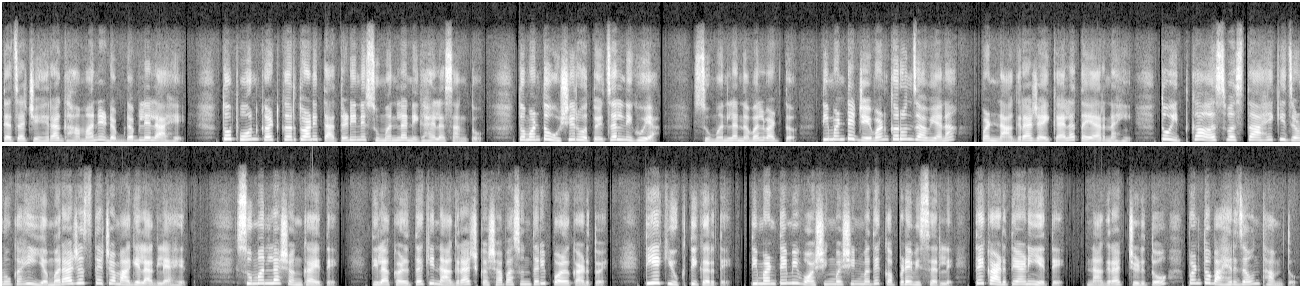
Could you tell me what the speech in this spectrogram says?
त्याचा चेहरा घामाने डबडबलेला आहे. तो फोन कट करतो आणि तातडीने सुमनला निघायला सांगतो. तो म्हणतो उशीर होतोय चल निघूया. सुमनला नवल वाटतं. ती म्हणते जेवण करून जाऊया ना? पण नागराज ऐकायला तयार नाही. तो इतका अस्वस्थ आहे की जणू काही यमराजच त्याच्यामागे लागले आहेत. सुमनला शंका येते. तिला कळतं की नागराज कशापासून तरी पळ काढतोय. ती एक युक्ती करते. ती म्हणते मी वॉशिंग मशीनमध्ये कपडे विसरले. ते काढते आणि येते. नागराज चिडतो पण तो बाहेर जाऊन थांबतो.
